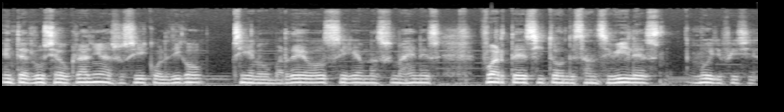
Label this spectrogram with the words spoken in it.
entre Rusia y Ucrania. Eso sí, como les digo, siguen los bombardeos, siguen unas imágenes fuertes y todo donde están civiles. Muy difícil.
